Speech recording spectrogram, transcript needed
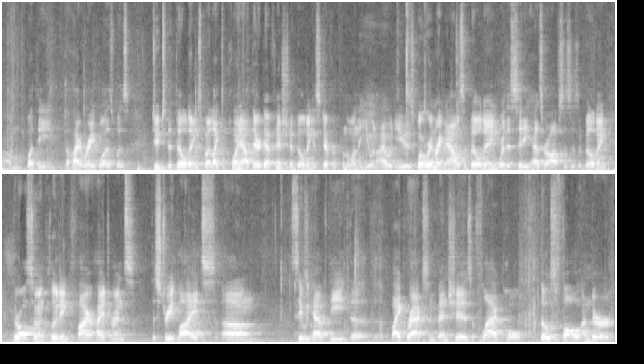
um, what the, the high rate was, was due to the buildings, but I'd like to point out, their definition of building is different from the one that you and I would use. What we're in right now is a building, where the city has our offices as a building. They're also including fire hydrants, the street lights, um, See, we have the, the the bike racks and benches, a flagpole. Those fall under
